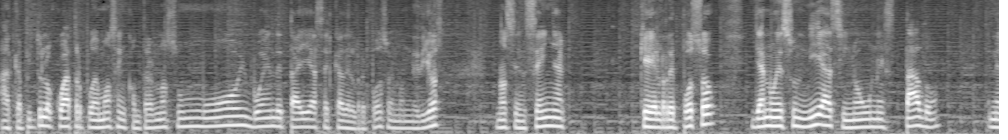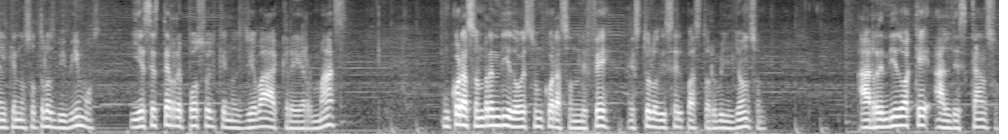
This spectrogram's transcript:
al capítulo 4 podemos encontrarnos un muy buen detalle acerca del reposo, en donde Dios nos enseña que el reposo ya no es un día, sino un estado en el que nosotros vivimos. Y es este reposo el que nos lleva a creer más. Un corazón rendido es un corazón de fe. Esto lo dice el pastor Bill Johnson. ¿Ha rendido a qué? Al descanso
